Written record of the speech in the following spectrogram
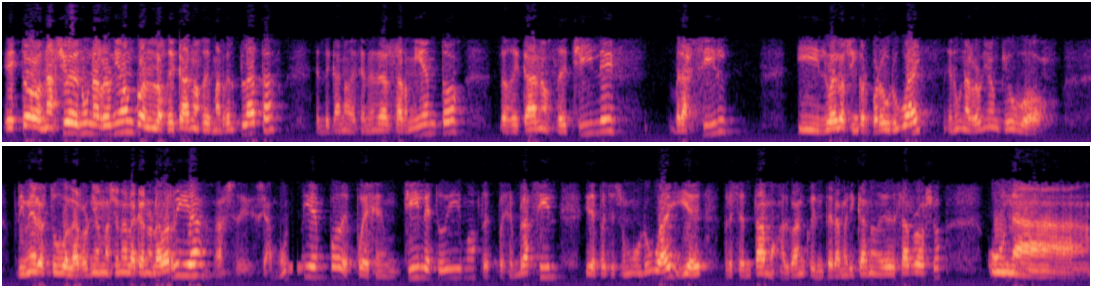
Esto nació en una reunión con los decanos de Mar del Plata, el decano de General Sarmiento, los decanos de Chile, Brasil y luego se incorporó Uruguay en una reunión que hubo, primero estuvo la reunión nacional acá en Olavarría, hace ya mucho tiempo, después en Chile estuvimos, después en Brasil y después se sumó Uruguay y eh, presentamos al Banco Interamericano de Desarrollo una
